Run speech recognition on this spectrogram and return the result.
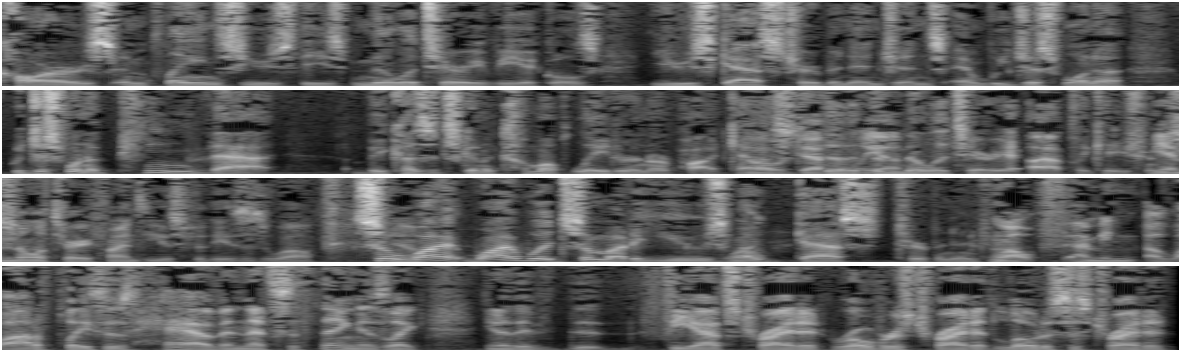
cars and planes use these military vehicles use gas turbine engines, and we just want to we just want to ping that because it's going to come up later in our podcast. Oh, definitely, The, the yeah. military applications. Yeah, military finds a use for these as well. so You know. why why would somebody use a gas turbine engine? Well, I mean, a lot of places have, and that's the thing is like, you know, they've, the Fiat's tried it, Rover's tried it, Lotus has tried it,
